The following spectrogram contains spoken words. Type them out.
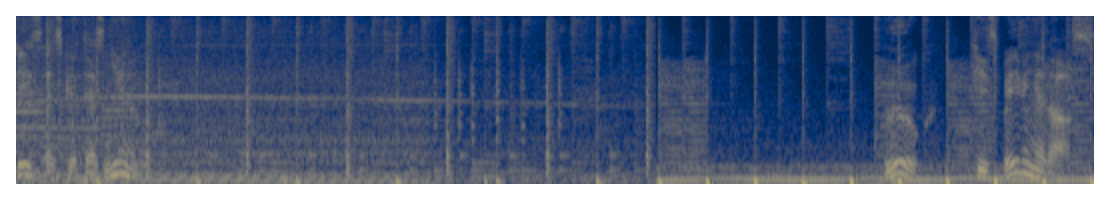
He's as good as new. Look, he's waving at us.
